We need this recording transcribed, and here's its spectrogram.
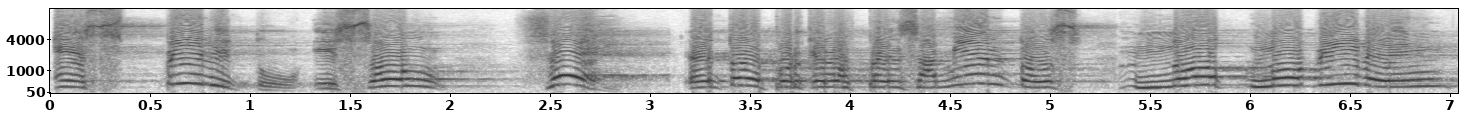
espíritu y son fe. Entonces, porque los pensamientos no, no viven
